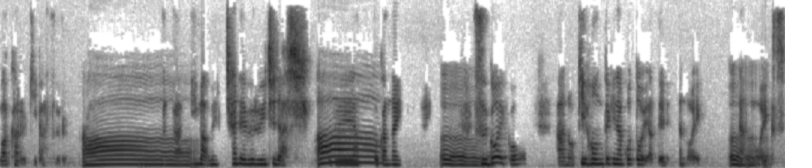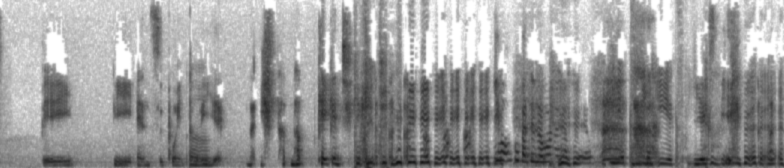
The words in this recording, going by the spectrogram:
分かる気がする。ああ。なんか今めっちゃレベル1だしこれやっとかないうんうんうん。すごいこうあの基本的なことをやってあの、えうんうんあの experience point、うん何？なな経験値経験値。日本語が出てこなかったよ EXP、EXP。EXP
